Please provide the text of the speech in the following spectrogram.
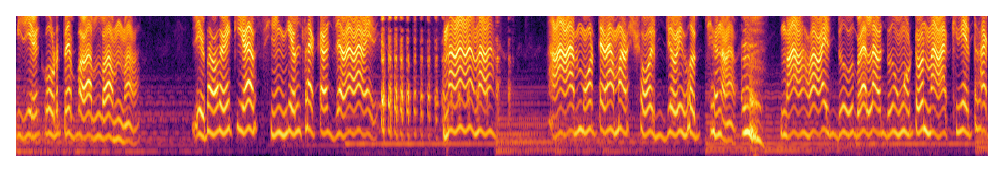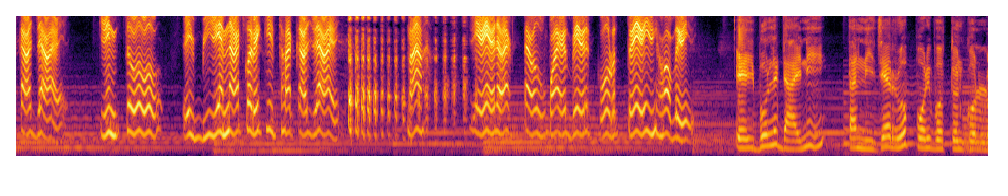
বিয়ে করতে পারলাম না। এভাবে কি আর সিঙ্গেল থাকা যায়? না না, আর আমার সহ্যই হচ্ছে না। না হয় দুবেলা না খেয়ে থাকা যায়। কিন্তু এই বিয়ে না করে কি থাকা যায়? এই বলে ডাইনি তার নিজের রূপ পরিবর্তন করল।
